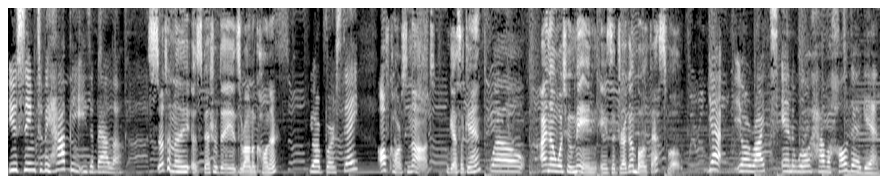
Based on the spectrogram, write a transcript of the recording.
You seem to be happy, Isabella. Certainly, a special day is around the corner. Your birthday? Of course not. Guess again? Well, I know what you mean. It's a Dragon Boat Festival. yeah, you're right, and we'll have a holiday again.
